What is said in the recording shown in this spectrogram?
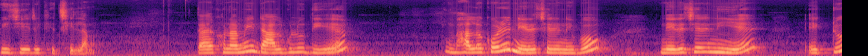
ভিজিয়ে রেখেছিলাম। তা এখন আমি ডালগুলো দিয়ে ভালো করে নেড়ে চেড়ে নেব। নেড়ে চেড়ে নিয়ে একটু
